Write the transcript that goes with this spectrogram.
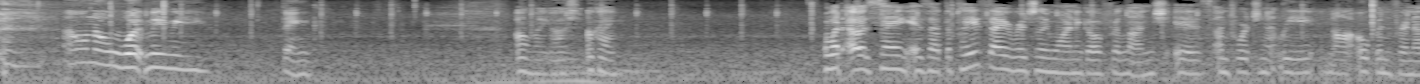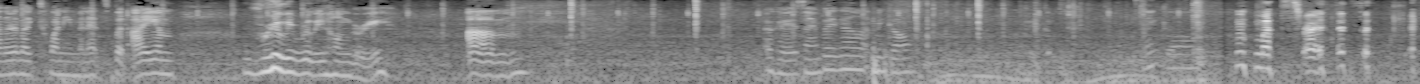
I don't know what made me think. Oh my gosh. Okay what I was saying is that the place I originally wanted to go for lunch is unfortunately not open for another like 20 minutes but I am really, really hungry. Um, okay, is anybody gonna let me go? Okay, go. Let's try this again.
